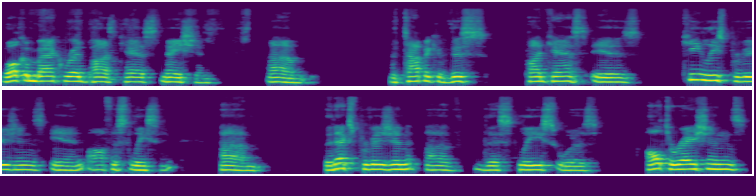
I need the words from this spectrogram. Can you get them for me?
Welcome back, Red Podcast Nation. Um, the topic of this podcast is key lease provisions in office leasing. Um, the next provision of this lease was alterations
